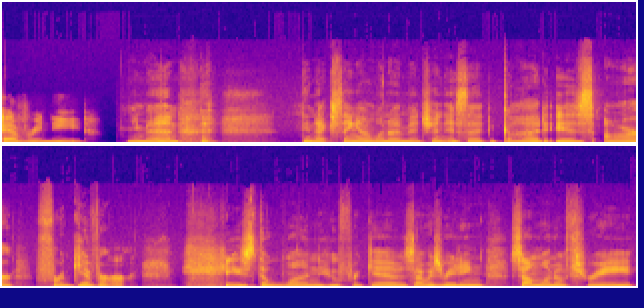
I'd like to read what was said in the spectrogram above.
every need. Amen. the next thing I want to mention is that God is our forgiver. He's the one who forgives. I was reading Psalm 103,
